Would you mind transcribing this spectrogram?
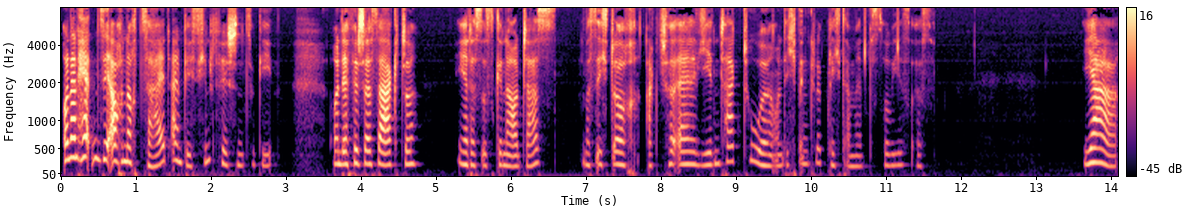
Und dann hätten sie auch noch Zeit, ein bisschen fischen zu gehen. Und der Fischer sagte, ja, das ist genau das, was ich doch aktuell jeden Tag tue und ich bin glücklich damit, so wie es ist. Ja,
